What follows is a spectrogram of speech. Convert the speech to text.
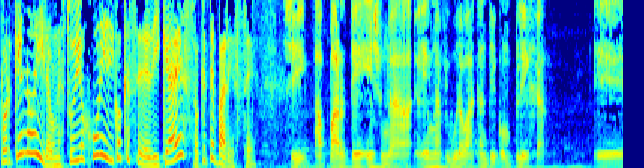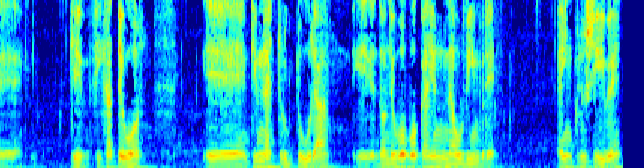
¿por qué no ir a un estudio jurídico que se dedique a eso? ¿Qué te parece? Sí, aparte es una, es una figura bastante compleja. eh, que fíjate vos, eh, tiene una estructura eh, donde vos, caes en una urdimbre e inclusive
